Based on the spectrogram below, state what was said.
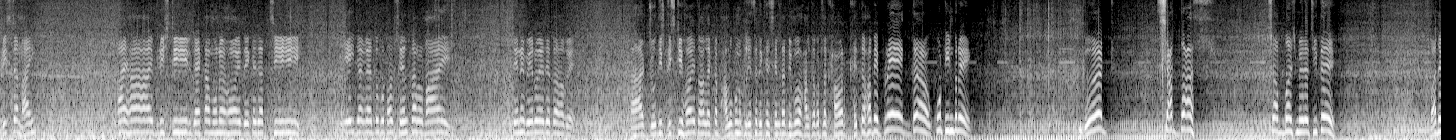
ব্রিজটা নাই। হায় হায় বৃষ্টির দেখা মনে হয়, দেখে যাচ্ছি। এই জায়গায় তো কোথাও শেল্টারও নাই। ট্রেনে বের হয়ে যেতে হবে। আর যদি বৃষ্টি হয়, তাহলে একটা ভালো কোনো প্লেসে দেখে শেল্টার নেব। হালকা পাতলা খাওয়ার খেতে হবে। ব্রেক দাও, কঠিন ব্রেক গুড সাব্বাস। সাব্বাস মেরে চিতে মানে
